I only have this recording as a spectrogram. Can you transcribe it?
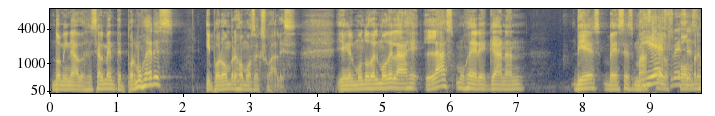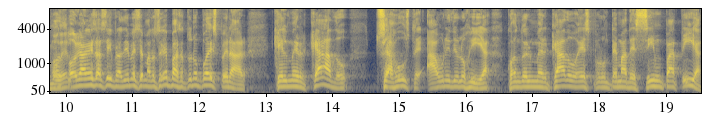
dominado esencialmente por mujeres y por hombres homosexuales. Y en el mundo del modelaje, las mujeres ganan 10 veces más que 10 los veces, hombres modelos. Oigan esa cifra, 10 veces más. No sé qué pasa. Tú no puedes esperar que el mercado se ajuste a una ideología cuando el mercado es por un tema de simpatía.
